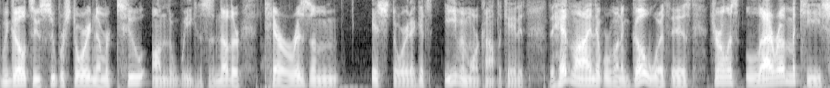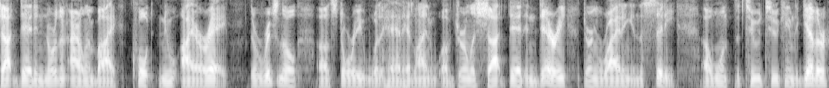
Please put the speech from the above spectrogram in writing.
We go to super story number two on the week. This is another terrorism ish story that gets even more complicated. The headline that we're going to go with is journalist Lyra McKee shot dead in Northern Ireland by, quote, new IRA. The original uh, story had headline of journalist shot dead in Derry during rioting in the city. Uh, once the two two came together,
